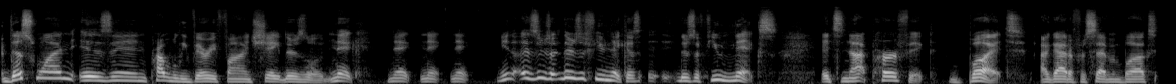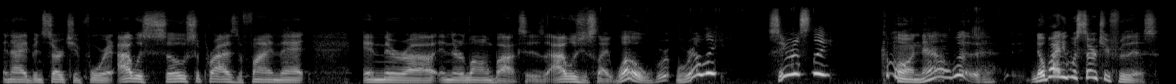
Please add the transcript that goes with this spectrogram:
This one is in probably very fine shape. There's a nick, nick, nick, nick. You know, there's a, there's a few nicks. There's a few nicks. It's not perfect, but I got it for seven bucks, and I had been searching for it. I was so surprised to find that in their uh, in their long boxes. I was just like, "Whoa, r- really? Seriously? Come on now! What? Nobody was searching for this.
